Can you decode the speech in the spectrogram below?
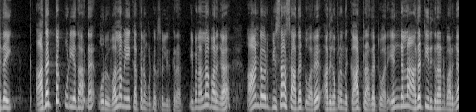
இதை அதட்டக்கூடியதான ஒரு வல்லமையை கத்தர் உங்கள்கிட்ட சொல்லியிருக்கிறார். இப்போ நல்லா பாருங்க ஆண்டவர் பிசாசு அதட்டுவார் அதுக்கப்புறம் இந்த காற்றை அதட்டுவார். எங்கெல்லாம் அதட்டி இருக்கிறான்னு பாருங்க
